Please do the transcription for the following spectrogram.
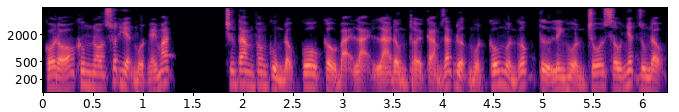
có đó không no xuất hiện một máy mắt. Trương tam phong cùng độc cô cầu bại lại là đồng thời cảm giác được một cỗ nguồn gốc từ linh hồn chỗ sâu nhất rung động.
